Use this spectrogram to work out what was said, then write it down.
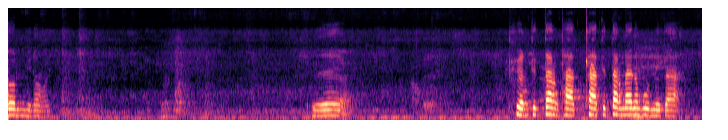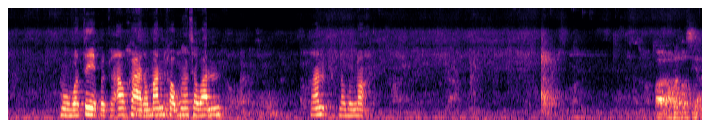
ดนๆพี่น้องแล้วเครื่องติดตั้งถาดขาดติดตั้งได้น้ำอุ่นนี่ก็หมู่บ่เต้เพิ่นก็เอาค่าน้ำมันเข้าเมืองสวรรค์ ฮั่นเราเพิ่งเนาะถอดแล้วก็เสียบ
